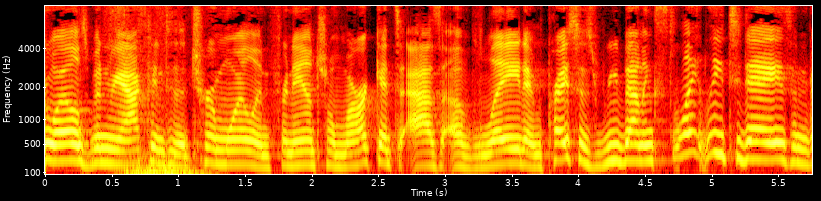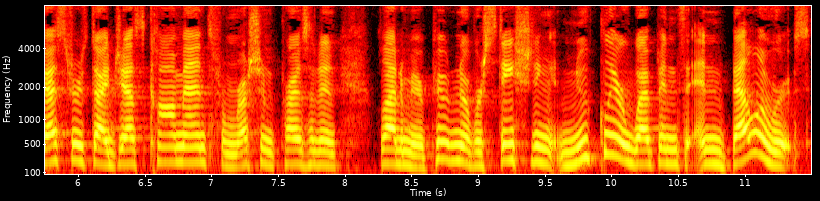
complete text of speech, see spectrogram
oil has been reacting to the turmoil in financial markets as of late, and prices rebounding slightly today as investors digest comments from Russian President Vladimir Putin over stationing nuclear weapons in Belarus.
